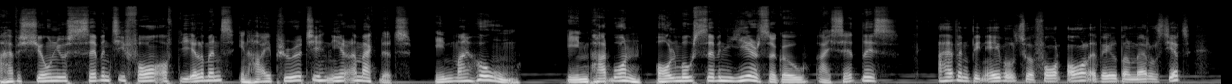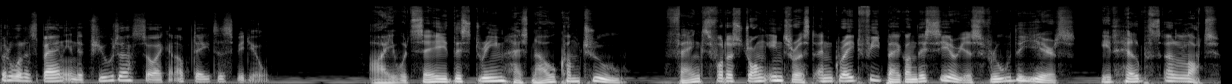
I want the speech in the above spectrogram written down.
I have shown you 74 of the elements in high purity near a magnet, in my home. In part 1, almost 7 years ago, I said this. I haven't been able to afford all available metals yet, but will expand in the future so I can update this video. I would say this dream has now come true. Thanks for the strong interest and great feedback on this series through the years. It helps a lot.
